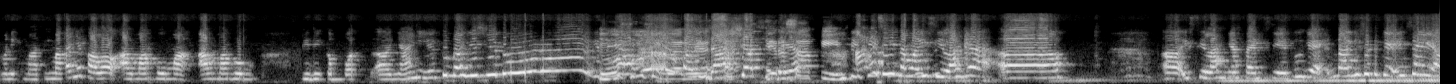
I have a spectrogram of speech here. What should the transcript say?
menikmati. Makanya kalau almarhum almarhum Didi Kempot uh, nyanyi itu nangisnya tuh gitu ya. Paling dahsyat gitu ya. Apa sih nama istilahnya? Uh, uh, istilahnya fansnya itu kayak nangis itu kayak saya ya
